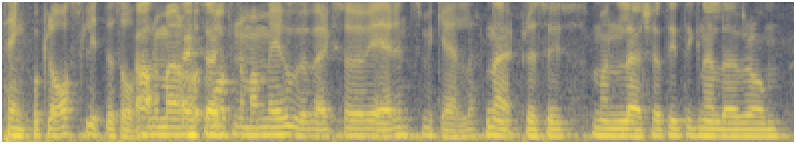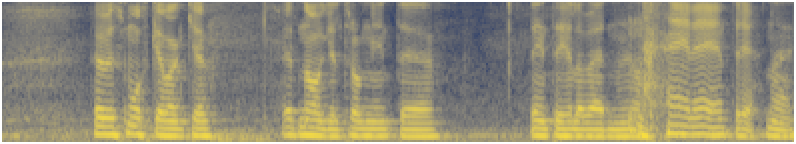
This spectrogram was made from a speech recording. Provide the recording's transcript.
Tänk på Klas lite så. Ja, När man exakt. vaknar man med huvudvärk så är det inte så mycket heller. Nej, precis. Man lär sig att inte gnälla över dem. Över småskavanker. Ett nageltrång är inte, det är inte hela världen idag. Nej, det är inte det. Nej.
